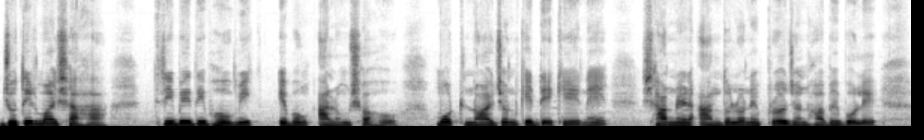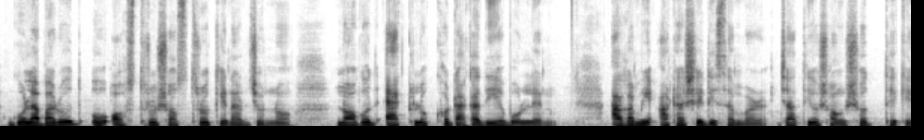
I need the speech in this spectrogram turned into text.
জ্যোতির্ময় সাহা, ত্রিবেদী ভৌমিক এবং আলমসহ মোট নয়জনকে ডেকে এনে সামনের আন্দোলনে প্রয়োজন হবে বলে গোলাবারুদ ও অস্ত্রশস্ত্র কেনার জন্য নগদ এক লক্ষ টাকা দিয়ে বললেন। আগামী আঠাশে ডিসেম্বর জাতীয় সংসদ থেকে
